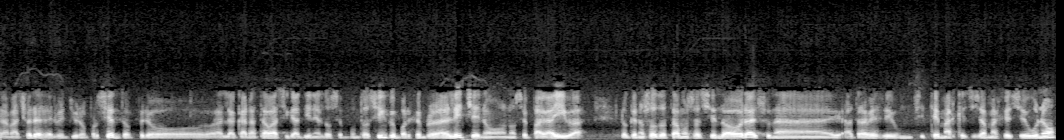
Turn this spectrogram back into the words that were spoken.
La mayor es del 21%, pero la canasta básica tiene el 12.5% y, por ejemplo, la leche no, no se paga IVA. Lo que nosotros estamos haciendo ahora es una, a través de un sistema que se llama GS1,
